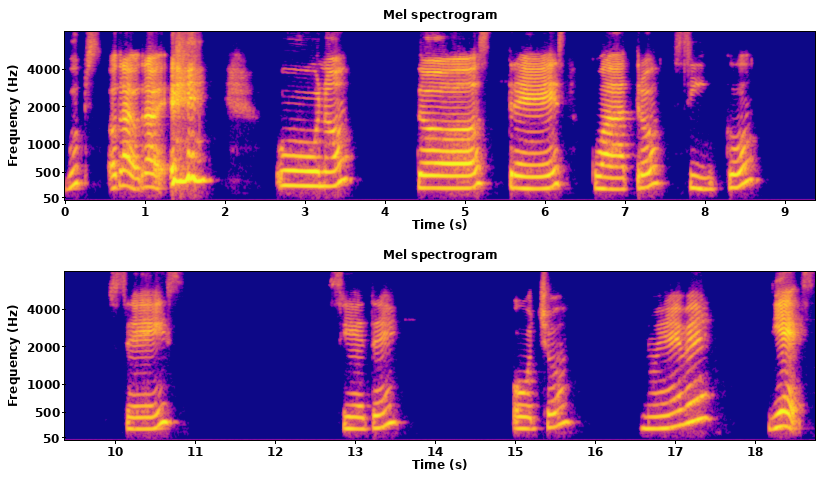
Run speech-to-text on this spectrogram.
Ups, otra vez, otra vez. 1, 2, 3, 4, 5, 6, 7, 8, 9, 10,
